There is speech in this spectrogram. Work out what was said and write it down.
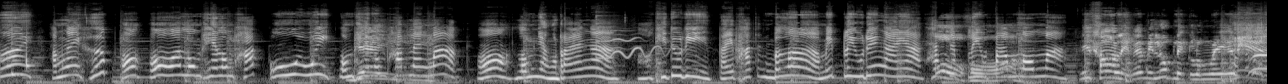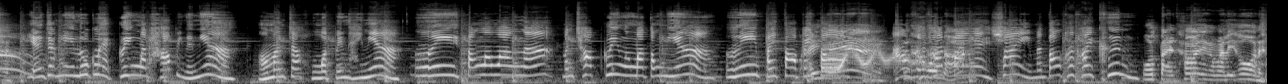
เฮ้ยทำไงฮึบโอ้โหลมเพลลมพัดอุ้ยอุ้ยลมเพลลมพัดแรงมากอ๋อลมอย่างแรงอะอ๋อคิดดูดิใบพัดเป็นเบลอไม่ปลิวได้ไงอะแทบจะปลิวตามลมอะ นี่ท่อเหล็กไม่มีลูกเหล็กลงเลยนะเนี่ยยังจะมีลูกเหล็กกลิ้งมาทับอีกนะเนี่ย อ๋อมันจะโหดไปไหนเนี่ยเฮ้ย ต้องระวังนะ มันชอบกลิ้งลงมาตรงเนี้ยเฮ้ย ไปต่อไปไอ้ต่อ เนี่ยเอาขึ้นค่ข้างบนเหรอยๆไปอไง ใช่ มันต้องค่อยๆขึ้น โอ้ไต่ท่ออย่างกับมาริโอนะ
